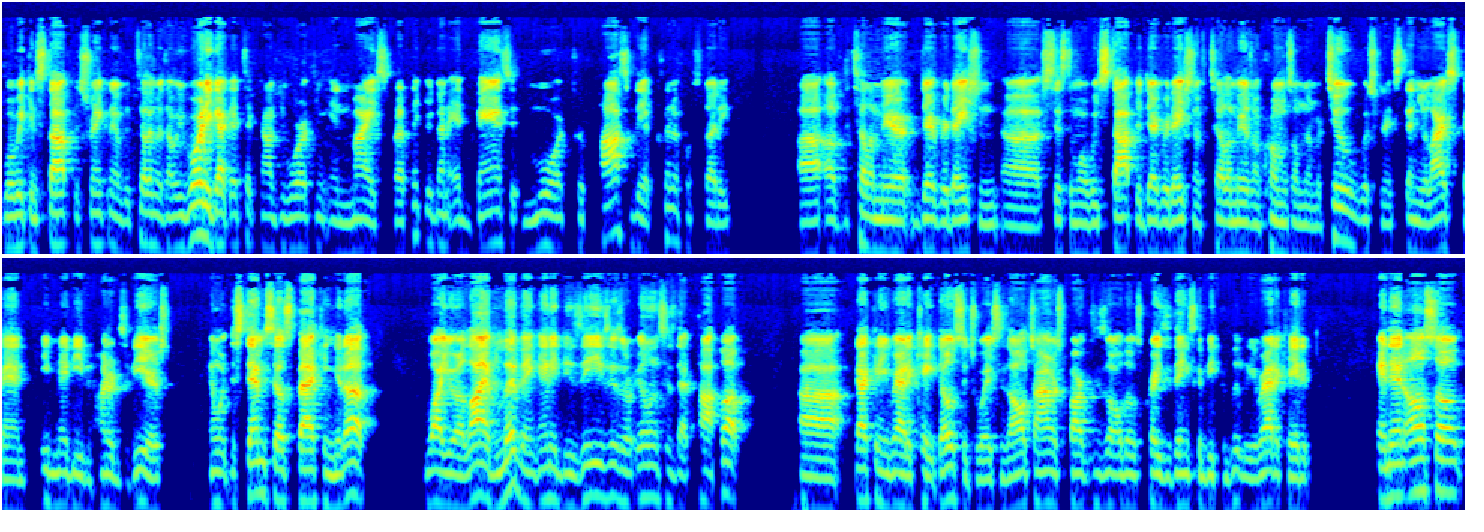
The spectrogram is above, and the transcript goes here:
where we can stop the shrinking of the telomeres. Now, we've already got that technology working in mice, but I think you're going to advance it more to possibly a clinical study uh, of the telomere degradation uh, system, where we stop the degradation of telomeres on chromosome number two, which can extend your lifespan, even maybe even hundreds of years. And with the stem cells backing it up, while you're alive, living, any diseases or illnesses that pop up, uh, that can eradicate those situations. Alzheimer's, Parkinson's, all those crazy things can be completely eradicated. And then also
